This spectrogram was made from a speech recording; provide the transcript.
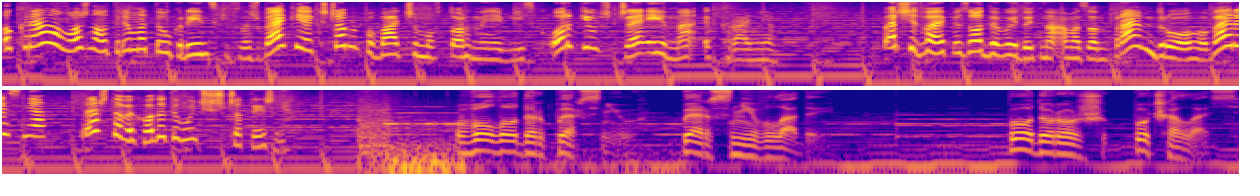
Окремо можна отримати українські флешбеки, якщо ми побачимо вторгнення військ орків ще і на екрані. Перші два епізоди вийдуть на Amazon Prime 2 вересня, решта виходитимуть щотижня. Володар перснів. Персні влади. Подорож почалась.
